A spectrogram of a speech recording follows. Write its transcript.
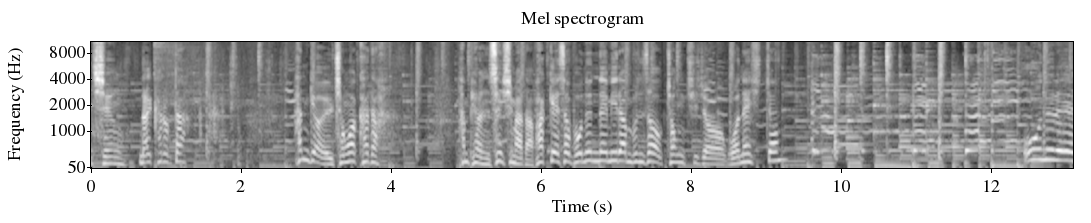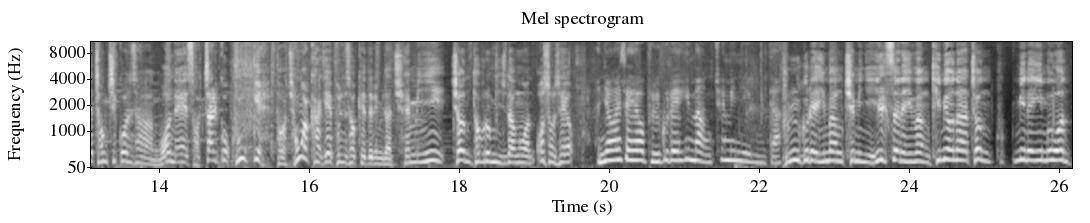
한층 날카롭다. 한결 정확하다. 한편 세심하다. 밖에서 보는 내밀한 분석, 정치적 원의 시점. 오늘의 정치권 상황 원에서 짧고 굵게 더 정확하게 분석해 드립니다. 최민희 전 더불어민주당 의원 어서 오세요. 안녕하세요. 불굴의 희망 최민희입니다. 불굴의 희망 최민희, 일산의 희망 김연아 전 국민의힘 의원.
